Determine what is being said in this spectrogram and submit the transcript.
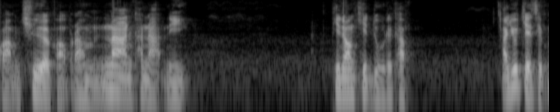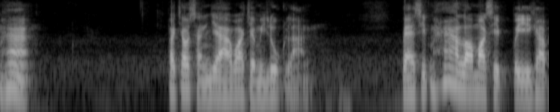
ความเชื่อของอับรามนานขนาดนี้ พี่น้องคิดดูนะครับ อายุ 75 พระเจ้าสัญญาว่าจะมีลูกหลาน 85 รอมา 10 ปีครับ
